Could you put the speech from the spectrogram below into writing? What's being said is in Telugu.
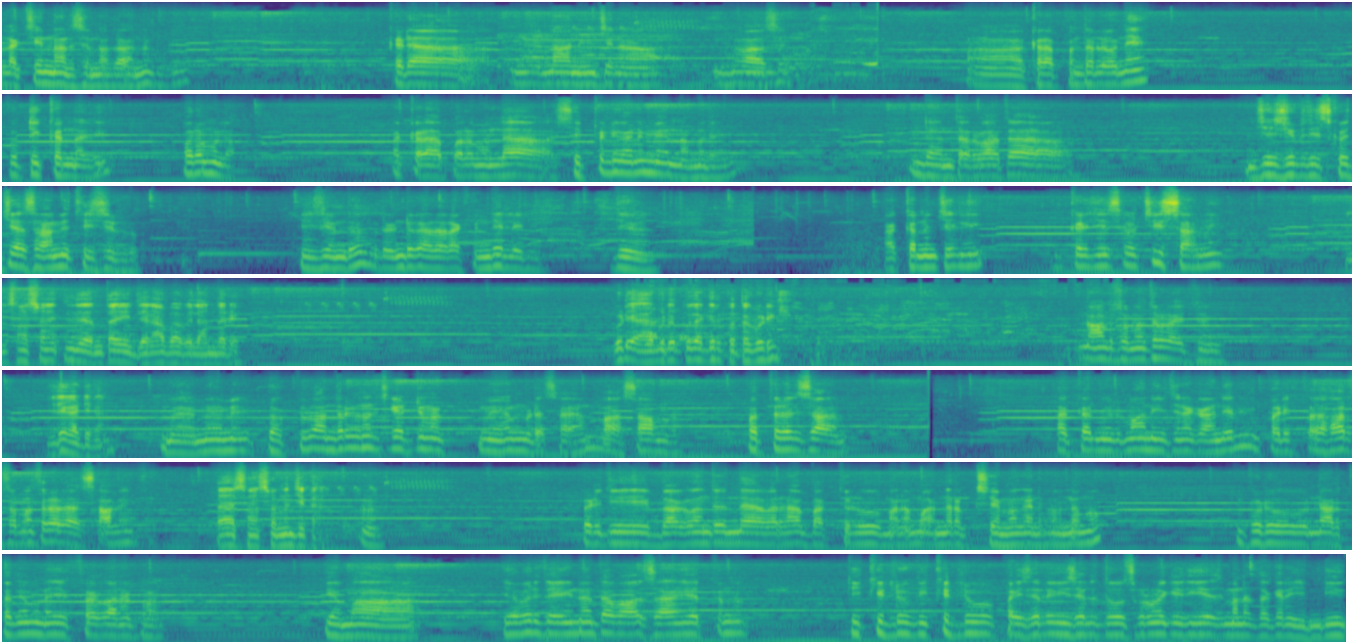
లక్ష్మీ నరసింహరావు ఇక్కడ నిర్ణయించిన నివాసం అక్కడ పొందలోనే పుట్టిక్కన్నది పొలముల అక్కడ పొలముల చెప్పింది కానీ మేము నమ్మలేదు. దాని తర్వాత జేసీబీ తీసుకొచ్చి ఆ స్వామి తీసిండు తీసిండు రెండు గదాల కింద వెళ్ళింది దేవుడు అక్కడి నుంచి వెళ్ళి ఇక్కడ తీసుకొచ్చి స్వామి ఎన్ని సంవత్సరాలు అవుతుంది అంతా ఈ జనాభా వీళ్ళందరూ గుడి గుడి ఎప్పుడు కట్టారు కొత్త గుడి? నాలుగు సంవత్సరాలు అవుతుంది ఇదే కట్టినా మేము భక్తులు అందరి గురించి కట్టిన. మేము కూడా సాయం మా సాము కొత్త రోజు సాయం. అక్కడ నిర్మాణించిన కానీ ఇప్పటికి పదహారు సంవత్సరాల స్వామి. పదహారు సంవత్సరాల నుంచి ఇప్పటికి భగవంతుని వలన భక్తులు మనం అందరం క్షేమంగానే ఉన్నాము. ఇప్పుడు నడుతూనే ఉన్నాయి మనకు ఇక మా ఎవరి అయినంత వాళ్ళు సాయం చేస్తున్నాం? టికెట్లు వికెట్లు పైసలు వీసలు దోచుకోవడానికి ఇది మన దగ్గర ఇండి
